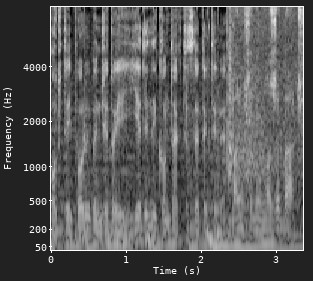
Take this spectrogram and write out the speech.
Od tej pory będzie to jej jedyny kontakt z detektywem. Pani się nie może bać.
